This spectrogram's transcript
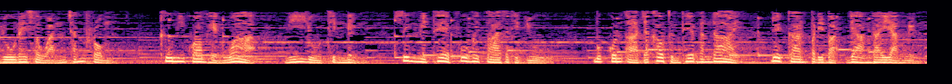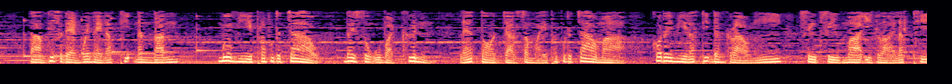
อยู่ในสวรรค์ชั้นพรหมคือมีความเห็นว่ามีอยู่ทินหนึ่ง ซึ่งมีเทพผู้ไม่ตายสถิตอยู่ บุคคลอาจจะเข้าถึงเทพนั้นได้ ด้วยการปฏิบัติอย่างใดอย่างหนึ่ง ตามที่แสดงไว้ในลัทธินั้นๆ เมื่อมีพระพุทธเจ้าได้ทรงอุบัติขึ้น และต่อจากสมัยพระพุทธเจ้ามา ก็ได้มีลัทธิดังกล่าวนี้ สืบสืบมาอีกหลายลัทธิ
